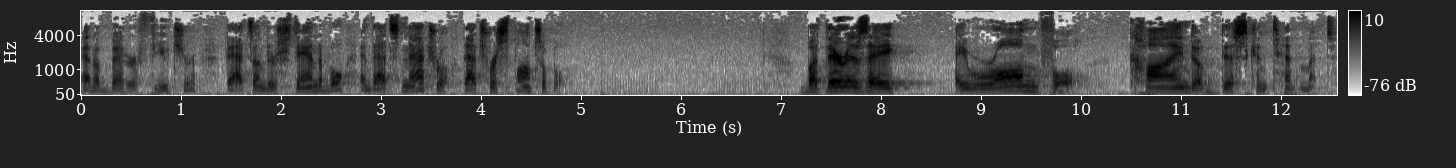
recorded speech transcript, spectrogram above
and a better future. That's understandable and that's natural. That's responsible. But there is a, a wrongful kind of discontentment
